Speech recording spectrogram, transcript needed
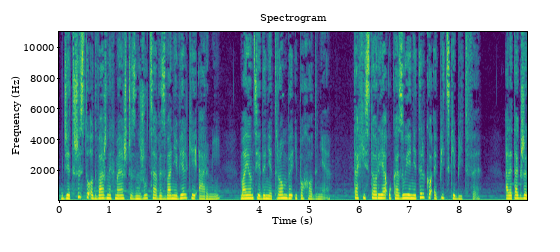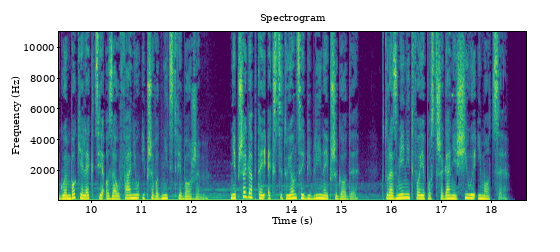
gdzie 300 odważnych mężczyzn rzuca wyzwanie wielkiej armii, mając jedynie trąby i pochodnie. Ta historia ukazuje nie tylko epickie bitwy, ale także głębokie lekcje o zaufaniu i przewodnictwie Bożym. Nie przegap tej ekscytującej biblijnej przygody, która zmieni Twoje postrzeganie siły i mocy.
